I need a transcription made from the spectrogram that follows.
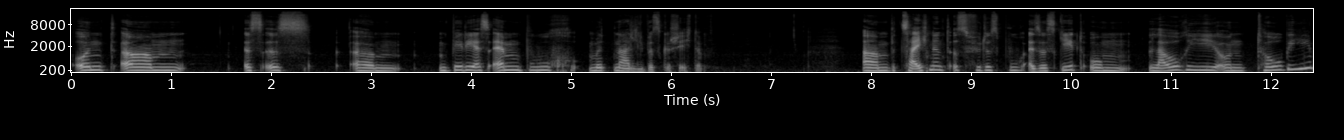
Und ähm, es ist ähm, ein BDSM-Buch mit einer Liebesgeschichte. Ähm, bezeichnend ist für das Buch, also es geht um Lauri und Toby.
